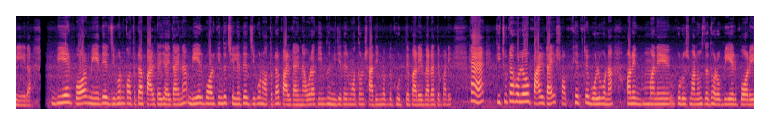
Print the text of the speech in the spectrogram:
মেয়েরা। বিয়ের পর মেয়েদের জীবন কতটা পাল্টে যায়, তাই না? বিয়ের পর কিন্তু ছেলেদের জীবন অতটা পাল্টায় না। ওরা কিন্তু নিজেদের মতন স্বাধীনভাবে ঘুরতে পারে, বেড়াতে পারে। হ্যাঁ কিছুটা হলেও পাল্টায়, সব ক্ষেত্রে বলব না। অনেক মানে পুরুষ মানুষদের ধরো বিয়ের পরে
